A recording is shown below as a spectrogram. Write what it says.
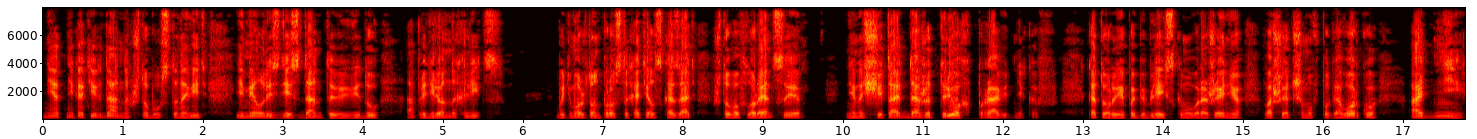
Нет никаких данных, чтобы установить, имел ли здесь Данте в виду определенных лиц. Быть может, он просто хотел сказать, что во Флоренции не насчитать даже трех праведников, которые, по библейскому выражению, вошедшему в поговорку, одни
